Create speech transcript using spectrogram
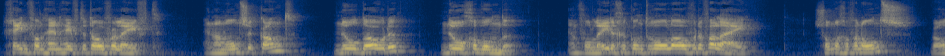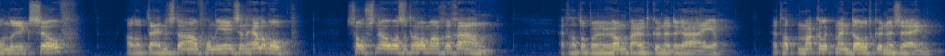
Geen van hen heeft het overleefd. En aan onze kant nul doden, nul gewonden. En volledige controle over de vallei. Sommigen van ons, waaronder ik zelf, hadden tijdens de aanval niet eens een helm op. Zo snel was het allemaal gegaan. Het had op een ramp uit kunnen draaien. Het had makkelijk mijn dood kunnen zijn.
